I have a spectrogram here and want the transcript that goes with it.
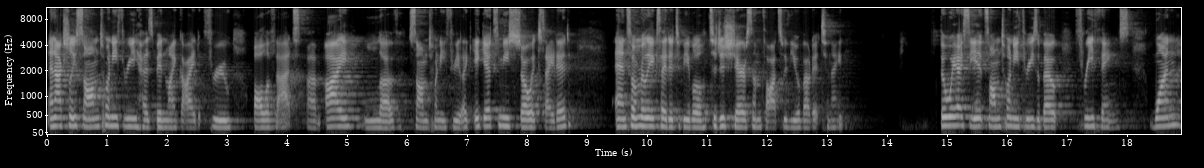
And actually, Psalm 23 has been my guide through all of that. Um, I love Psalm 23. Like, it gets me so excited. And so I'm really excited to be able to just share some thoughts with you about it tonight. The way I see it, Psalm 23 is about three things. One,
